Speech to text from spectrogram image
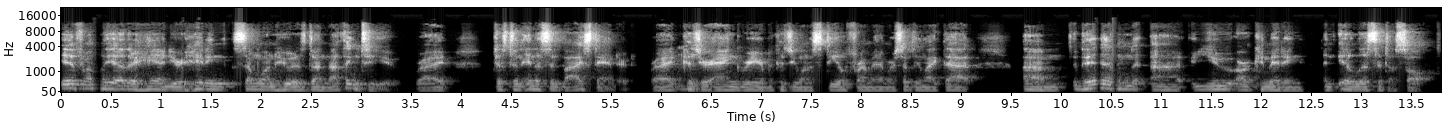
If, on the other hand, you're hitting someone who has done nothing to you, right? Just an innocent bystander, right? Because you're angry or because you want to steal from him or something like that, um, then uh, you are committing an illicit assault,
